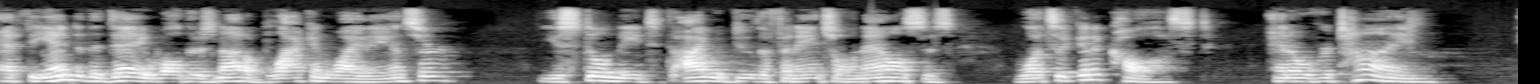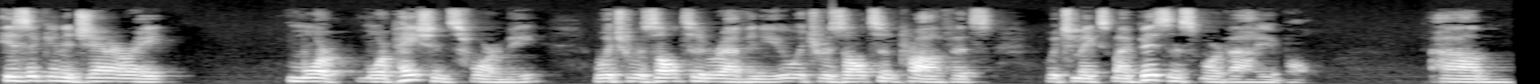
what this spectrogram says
At the end of the day, while there's not a black and white answer, you still need to I would do the financial analysis. What's it going to cost? And over time, is it going to generate more more patients for me, which results in revenue, which results in profits, which makes my business more valuable? Um,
